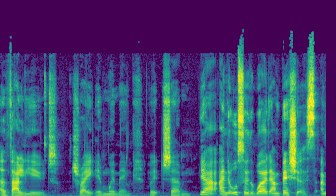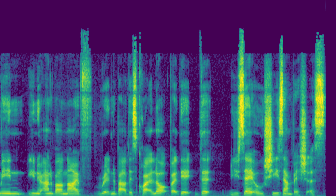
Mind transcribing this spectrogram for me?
a valued trait in women which um, yeah and also the word ambitious. I mean you know annabelle and i've written about this quite a lot but the, the you say, "Oh, she's ambitious,"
